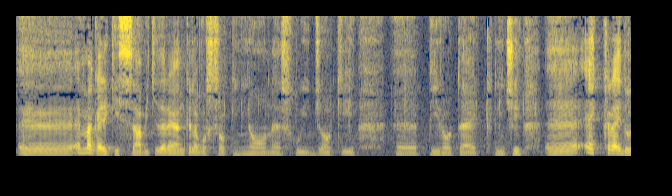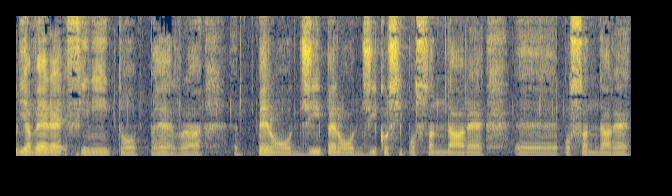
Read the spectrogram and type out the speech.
Eh, e magari chissà, vi chiederei anche la vostra opinione sui giochi eh, pirotecnici. Eh, e credo di avere finito per per oggi, per oggi così posso andare, eh, posso andare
